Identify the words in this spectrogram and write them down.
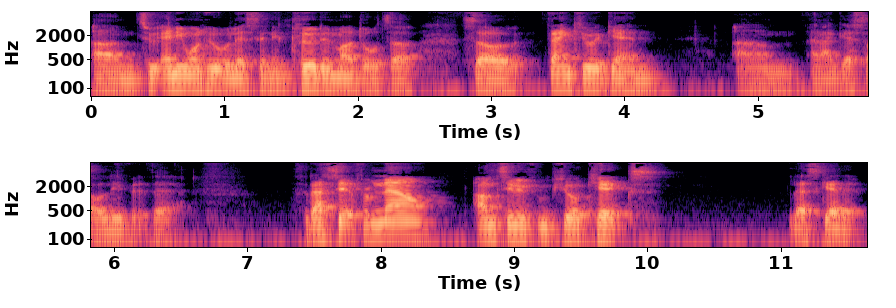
um, to anyone who will listen, including my daughter. So thank you again. Um, and I guess I'll leave it there. So that's it from now. I'm Timmy from Pure Kicks. Let's get it.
